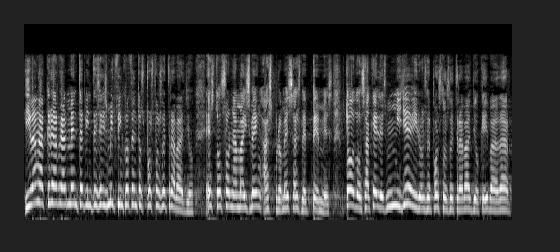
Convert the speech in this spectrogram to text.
E van a crear realmente 26.500 postos de traballo. Isto son a máis ben as promesas de PEMES. Todos aqueles milleiros de postos de traballo que iba a dar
